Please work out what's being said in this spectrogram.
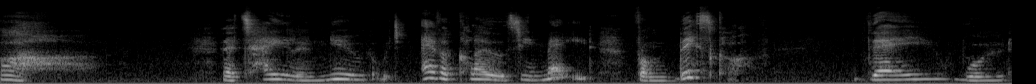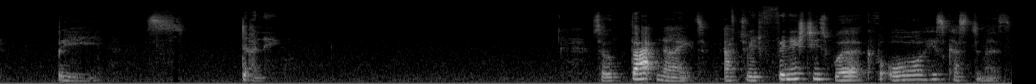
Oh, the tailor knew that whichever clothes he made from this cloth, they would be stunning. So that night, after he'd finished his work for all his customers,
